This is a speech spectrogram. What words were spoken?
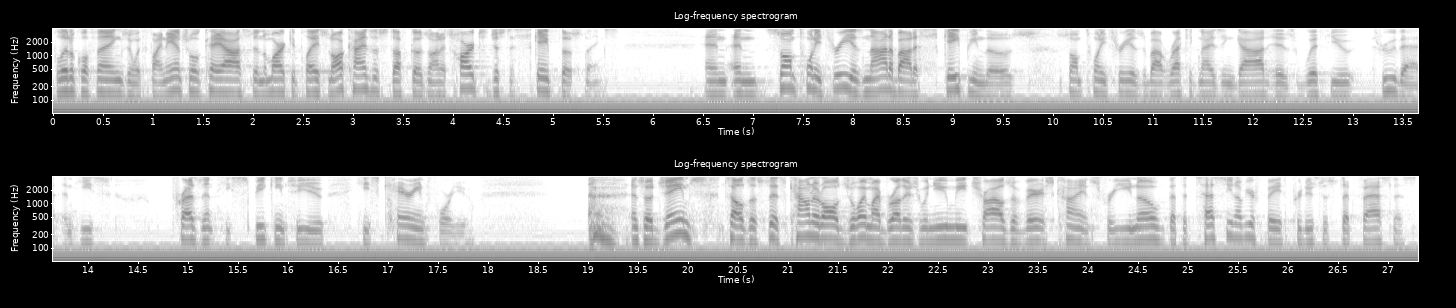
political things and with financial chaos in the marketplace and all kinds of stuff goes on. It's hard to just escape those things. And, and Psalm 23 is not about escaping those. Psalm 23 is about recognizing God is with you through that, and He's present, He's speaking to you, He's caring for you. and so James tells us this Count it all joy, my brothers, when you meet trials of various kinds, for you know that the testing of your faith produces steadfastness.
